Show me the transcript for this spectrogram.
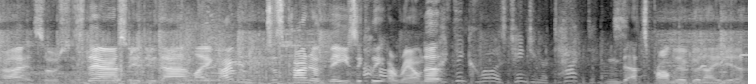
Alright, so she's there, so you do that. Like, I'm just kind of basically Uh-oh. around I it. think Cruella's changing her tactics. That's probably a good idea.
